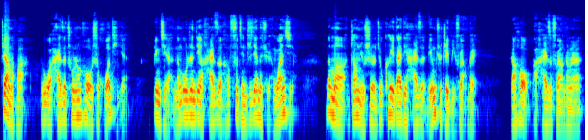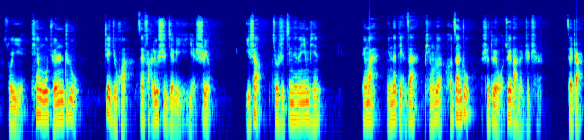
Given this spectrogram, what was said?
这样的话，如果孩子出生后是活体，并且能够认定孩子和父亲之间的血缘关系，那么张女士就可以代替孩子领取这笔抚养费，然后把孩子抚养成人。所以“天无绝人之路”这句话在法律世界里也适用。以上就是今天的音频。另外，您的点赞、评论和赞助是对我最大的支持，在这儿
